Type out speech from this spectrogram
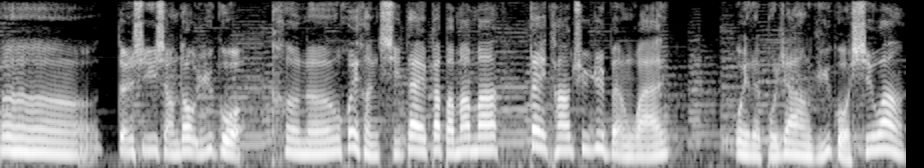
嗯，但是一想到雨果可能会很期待爸爸妈妈带他去日本玩。为了不让雨果失望，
